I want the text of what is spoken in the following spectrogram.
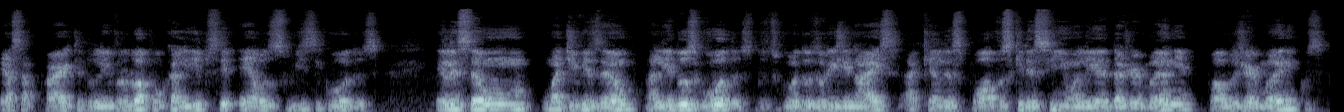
essa parte do livro do Apocalipse é os visigodos eles são uma divisão ali dos godos, dos godos originais, aqueles povos que desciam ali da Germânia, povos germânicos.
